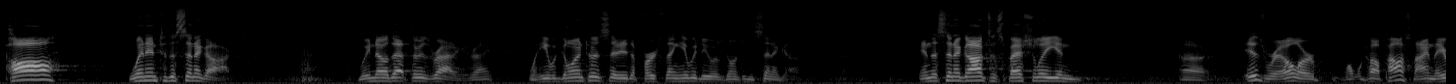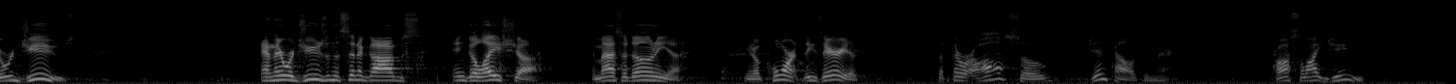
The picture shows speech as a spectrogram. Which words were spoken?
Paul went into the synagogues. We know that through his writings, right? When he would go into a city, the first thing he would do was go into the synagogue. In the synagogues, especially in uh, Israel or what we call Palestine, they were Jews. And there were Jews in the synagogues in Galatia, in Macedonia, you know, Corinth, these areas. But there were also Gentiles in there, proselyte Jews.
